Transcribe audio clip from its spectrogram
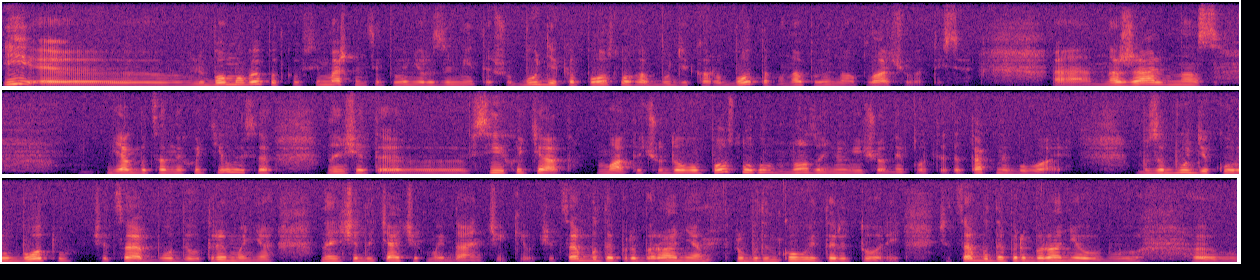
І е, в будь-якому випадку всі мешканці повинні розуміти, що будь-яка послуга, будь-яка робота, вона повинна оплачуватися. Е, на жаль, в нас, як би це не хотілося, значить, е, всі хочуть мати чудову послугу, але за нього нічого не платити. Так не буває. Бо за будь-яку роботу, чи це буде утримання значить, дитячих майданчиків, чи це буде прибирання прибудинкової території, чи це буде прибирання в, е, в-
